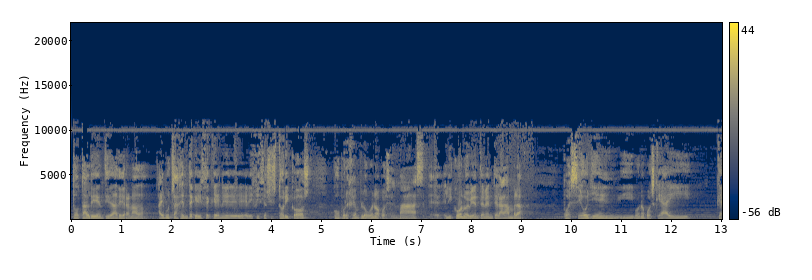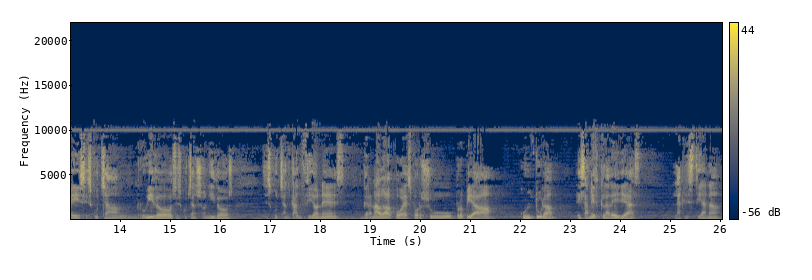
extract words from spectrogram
total de identidad de Granada. Hay mucha gente que dice que en edificios históricos, como por ejemplo, bueno, pues el más, el icono, evidentemente, la Alhambra, pues se oyen y bueno, pues que hay, que ahí se escuchan ruidos, se escuchan sonidos, se escuchan canciones. Granada, pues por su propia cultura, esa mezcla de ellas, la cristiana,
